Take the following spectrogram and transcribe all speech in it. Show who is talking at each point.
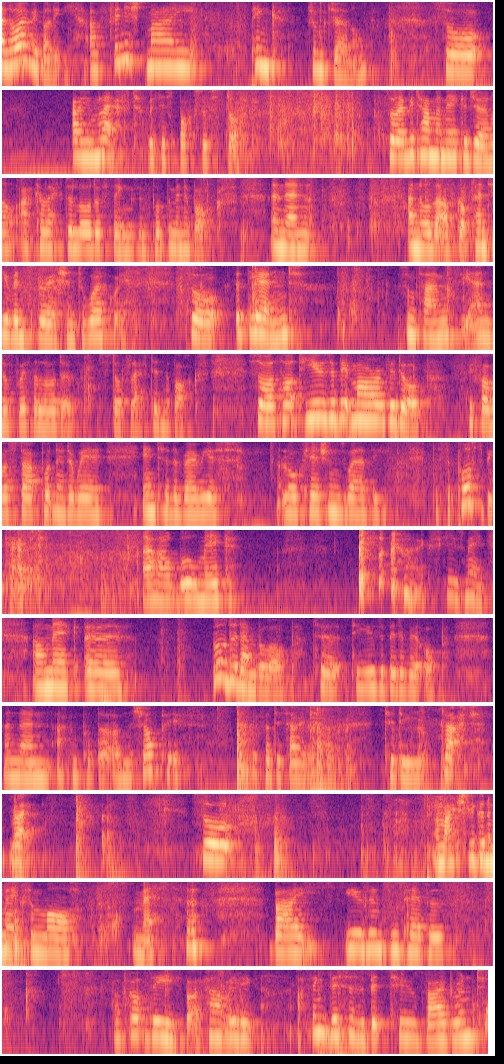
Speaker 1: Hello everybody, I've finished my pink junk journal so I am left with this box of stuff. So every time I make a journal I collect a load of things and put them in a box and then I know that I've got plenty of inspiration to work with. So at the end sometimes you end up with a load of stuff left in the box. So I thought to use a bit more of it up before I start putting it away into the various locations where the they're supposed to be kept, uh, I will make, excuse me, I'll make a loaded envelope to, to use a bit of it up and then I can put that on the shop if, if I decide to do that. Right, so I'm actually going to make some more mess by using some papers. I've got these but I can't really I think this is a bit too vibrant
